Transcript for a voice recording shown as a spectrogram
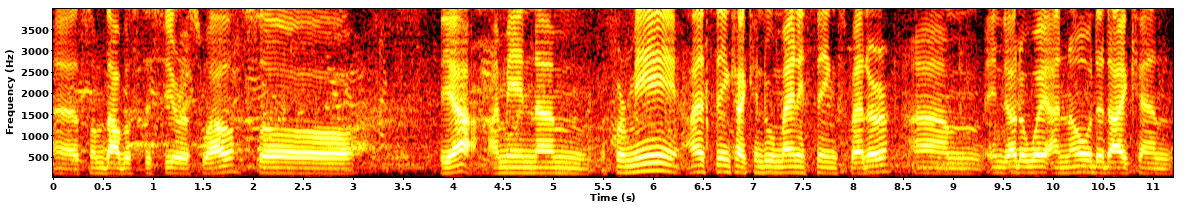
uh, some doubles this year as well. So yeah, I mean, um, for me, I think I can do many things better. Um, in the other way, I know that I can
